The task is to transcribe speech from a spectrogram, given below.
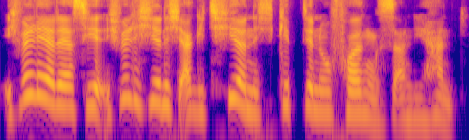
ich will dir das hier, ich will dich hier nicht agitieren, ich gebe dir nur Folgendes an die Hand.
